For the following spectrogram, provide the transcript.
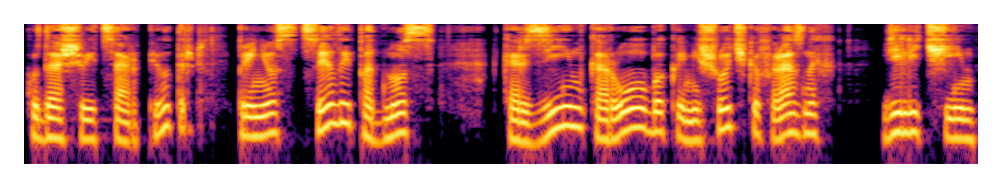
куда швейцар Петр принес целый поднос корзин, коробок и мешочков разных величин,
